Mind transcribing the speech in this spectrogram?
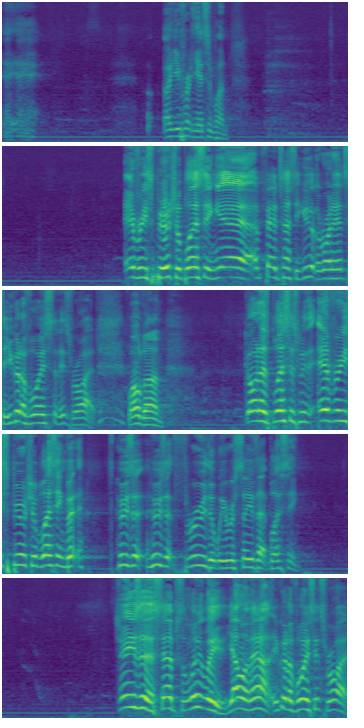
Yeah, yeah, yeah. Oh, you've already answered one. Every spiritual blessing. Yeah, fantastic. You got the right answer. You got a voice, and it's right. Well done. God has blessed us with every spiritual blessing, but who's it, who's it through that we receive that blessing? Jesus, absolutely. Yell it out. You've got a voice, it's right.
